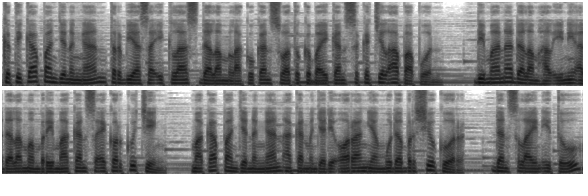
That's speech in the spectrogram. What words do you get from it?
Ketika panjenengan terbiasa ikhlas dalam melakukan suatu kebaikan sekecil apa pun, di mana dalam hal ini adalah memberi makan seekor kucing, maka panjenengan akan menjadi orang yang mudah bersyukur, dan selain itu,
